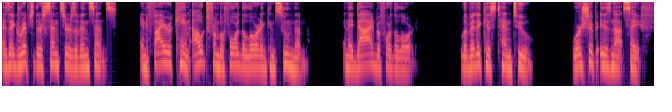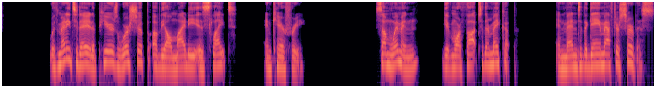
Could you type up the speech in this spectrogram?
as they gripped their censers of incense, and fire came out from before the Lord and consumed them, and they died before the Lord. Leviticus 10:2 Worship is not safe. With many today, it appears worship of the Almighty is slight and carefree. Some women give more thought to their makeup, and men to the game after service,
